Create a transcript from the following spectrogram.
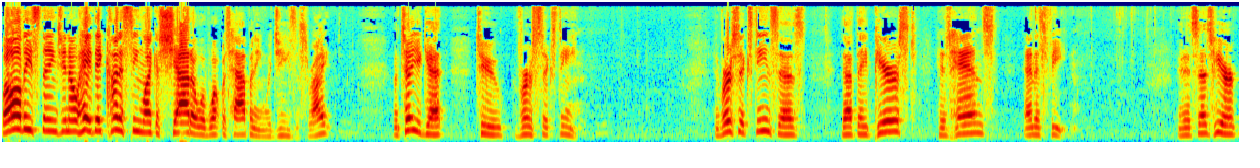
well all these things you know hey they kind of seem like a shadow of what was happening with jesus right until you get to verse 16 and verse 16 says that they pierced his hands and his feet and it says here,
